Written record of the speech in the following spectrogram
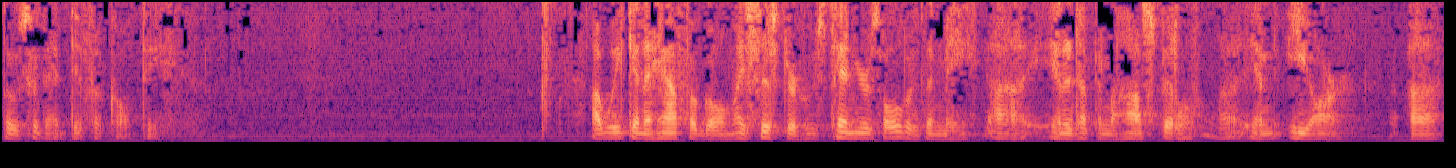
those who've had difficulty. A week and a half ago, my sister, who's 10 years older than me, uh, ended up in the hospital uh, in ER uh,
